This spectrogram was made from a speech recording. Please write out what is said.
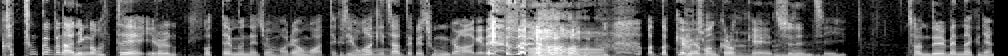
같은 급은 아닌 것 같아 이런 것 때문에 좀 어려운 것 같아. 그래서 영화 어. 기자들을 존경하게 됐어요. 어. 어떻게 그렇죠. 매번 그렇게 네. 주는지 전 늘 맨날 그냥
